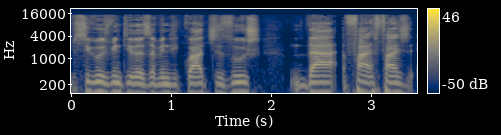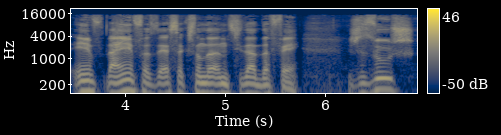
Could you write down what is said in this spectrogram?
versículos 22 a 24, Jesus dá, faz, faz, dá ênfase a essa questão da necessidade da fé. Jesus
